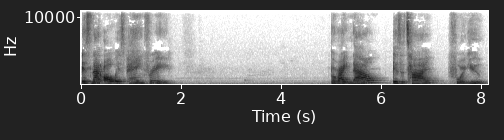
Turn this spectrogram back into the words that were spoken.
It's not always pain free. But right now is a time for you.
